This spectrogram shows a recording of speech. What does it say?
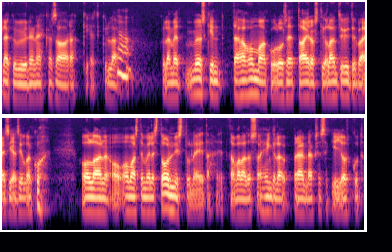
näkyvyyden ehkä saadakin. Että kyllä, kyllä me myöskin tähän hommaan kuuluu se, että aidosti ollaan tyytyväisiä silloin, kun ollaan omasta mielestä onnistuneita. Että tavallaan tuossa henkilöbrändäyksessäkin joskus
